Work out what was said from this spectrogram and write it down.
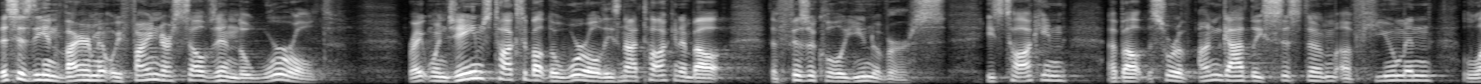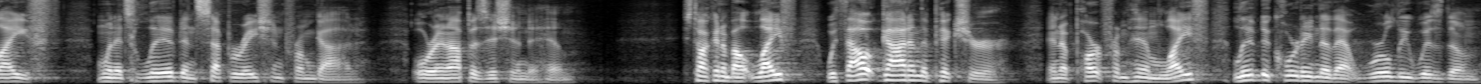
This is the environment we find ourselves in, the world. Right? When James talks about the world, he's not talking about the physical universe. He's talking about the sort of ungodly system of human life when it's lived in separation from God or in opposition to Him. He's talking about life without God in the picture and apart from Him, life lived according to that worldly wisdom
